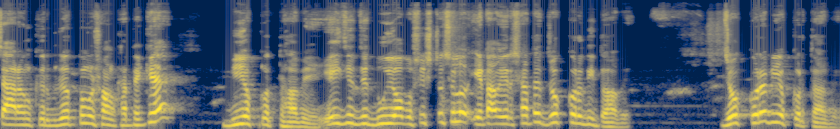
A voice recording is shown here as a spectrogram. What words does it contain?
চার অঙ্কের বৃহত্তম সংখ্যা থেকে বিয়োগ করতে হবে। এই যে যে দুই অবশিষ্ট ছিল, এটাও এর সাথে যোগ করে দিতে হবে। যোগ করে বিয়োগ করতে হবে।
